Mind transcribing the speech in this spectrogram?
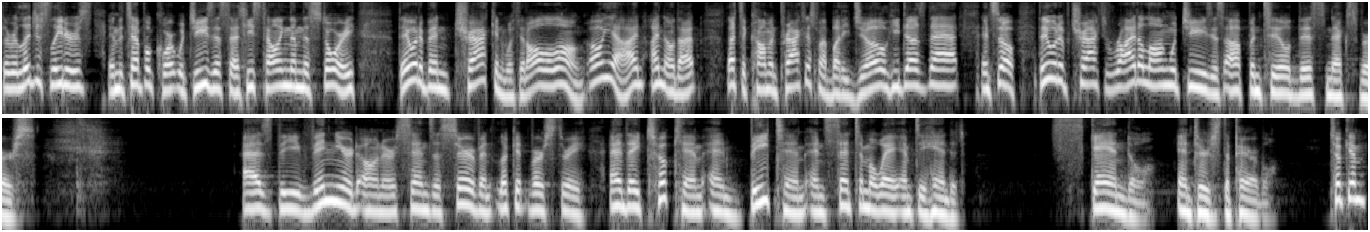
the religious leaders in the temple court with Jesus, as he's telling them this story, they would have been tracking with it all along. Oh, yeah, I, I know that. That's a common practice. My buddy Joe, he does that. And so they would have tracked right along with Jesus up until this next verse. As the vineyard owner sends a servant, look at verse 3 and they took him and beat him and sent him away empty handed. Scandal enters the parable. Took him,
